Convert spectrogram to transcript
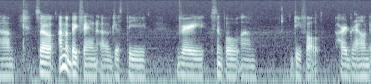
Um, so I'm a big fan of just the very simple um, default hard round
